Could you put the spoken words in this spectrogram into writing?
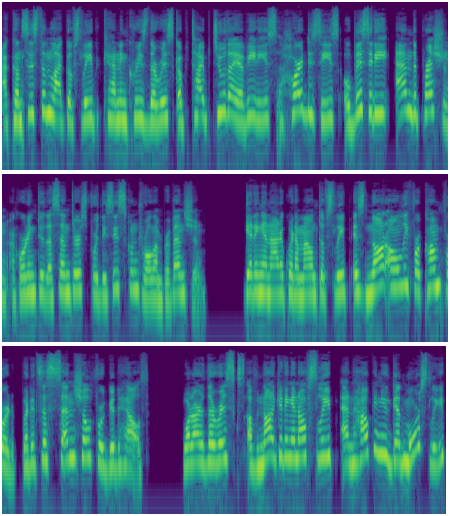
A consistent lack of sleep can increase the risk of type 2 diabetes, heart disease, obesity, and depression, according to the Centers for Disease Control and Prevention. Getting an adequate amount of sleep is not only for comfort, but it's essential for good health. What are the risks of not getting enough sleep, and how can you get more sleep?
